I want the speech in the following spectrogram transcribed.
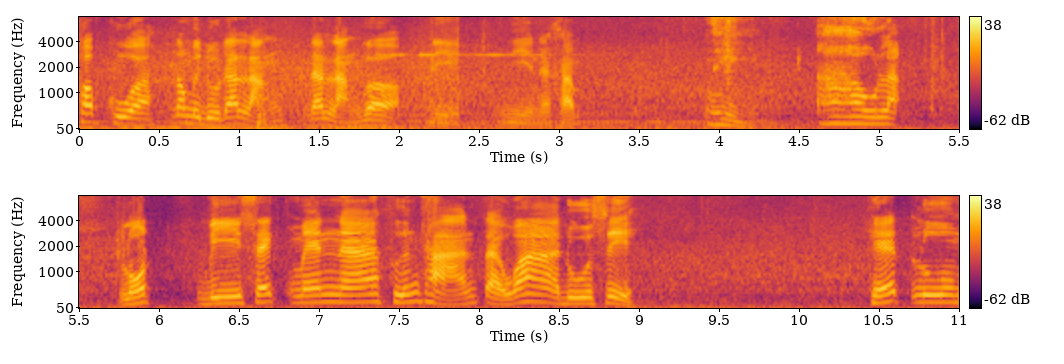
ครอบครัวต้องไปดูด้านหลัง ด้านหลังก็นี่นี่นะครับนี่เอาละรถ B segment นะ พื้นฐานแต่ว่าดูสิ headroom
